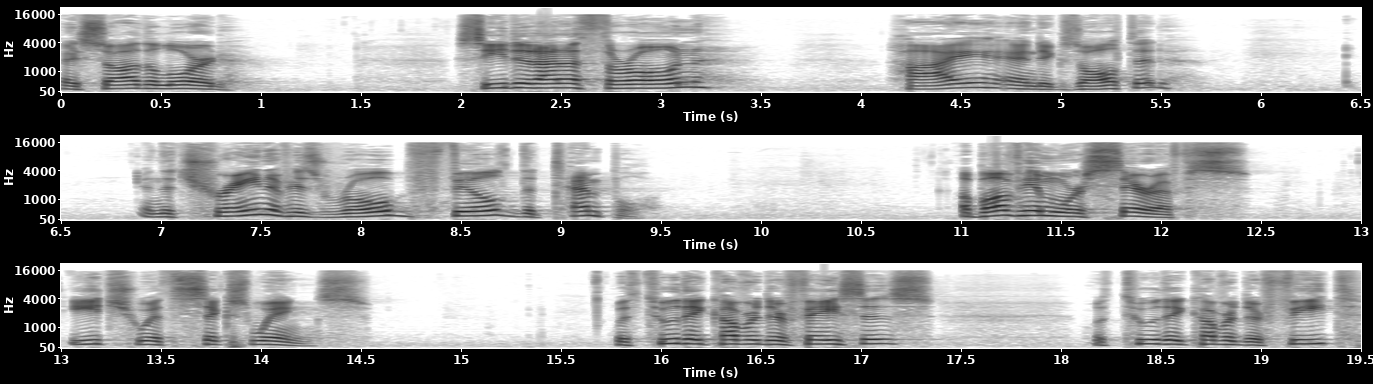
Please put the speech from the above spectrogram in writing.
I saw the Lord seated on a throne, high and exalted, and the train of his robe filled the temple. Above him were seraphs, each with six wings. With two they covered their faces, with two they covered their feet,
